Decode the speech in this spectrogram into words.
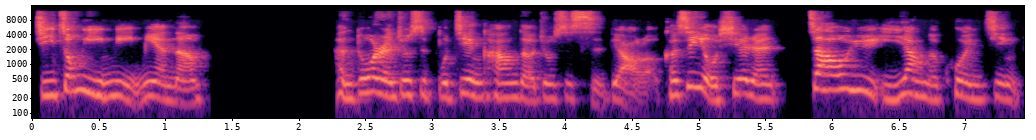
集中营里面呢，很多人就是不健康的，就是死掉了，可是有些人遭遇一样的困境，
